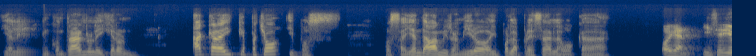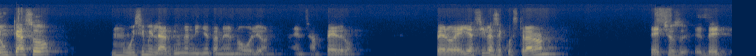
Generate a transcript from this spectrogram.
Y al encontrarlo le dijeron, ah, caray, qué pachó. Y pues, pues ahí andaba mi Ramiro ahí por la presa de la boca. Oigan, y se dio un caso muy similar de una niña también en Nuevo León, en San Pedro, pero ella sí la secuestraron. De hecho, de,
